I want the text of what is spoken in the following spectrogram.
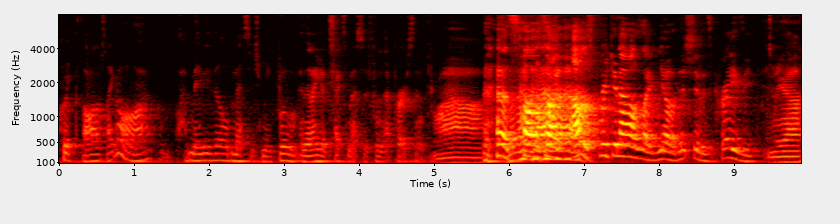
quick thought. I was like, oh, I- maybe they'll message me. Boom, and then I get a text message from that person. Wow. so I was like, I was freaking out. I was like, yo, this shit is crazy. Yeah,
